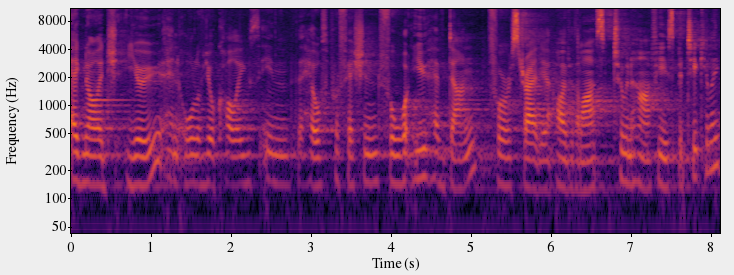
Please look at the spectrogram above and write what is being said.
acknowledge you and all of your colleagues in the health profession for what you have done for Australia over the last two and a half years particularly.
